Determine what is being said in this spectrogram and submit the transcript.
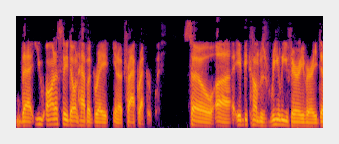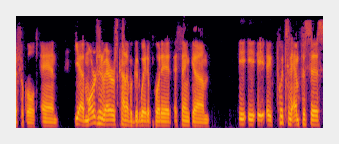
that you honestly don't have a great, you know, track record with. So, uh, it becomes really very, very difficult. And yeah, margin of error is kind of a good way to put it. I think, um, it, it, it, puts an emphasis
